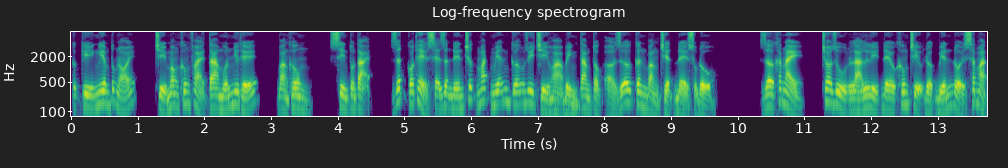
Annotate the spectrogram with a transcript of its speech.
cực kỳ nghiêm túc nói, chỉ mong không phải ta muốn như thế, bằng không, xin tồn tại, rất có thể sẽ dẫn đến trước mắt miễn cưỡng duy trì hòa bình tam tộc ở giữa cân bằng triệt để sụp đổ. Giờ khắc này, cho dù là Lily đều không chịu được biến đổi sắc mặt.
